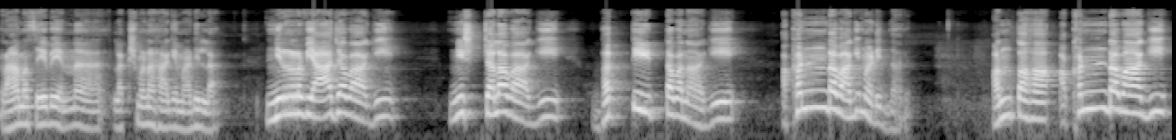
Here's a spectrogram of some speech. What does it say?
ರಾಮ ಸೇವೆಯನ್ನು ಲಕ್ಷ್ಮಣ ಹಾಗೆ ಮಾಡಿಲ್ಲ. ನಿರ್ವ್ಯಾಜವಾಗಿ ನಿಶ್ಚಲವಾಗಿ ಭಕ್ತಿ ಇಟ್ಟವನಾಗಿ ಅಖಂಡವಾಗಿ ಮಾಡಿದ್ದಾನೆ. ಅಂತಹ ಅಖಂಡವಾಗಿ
